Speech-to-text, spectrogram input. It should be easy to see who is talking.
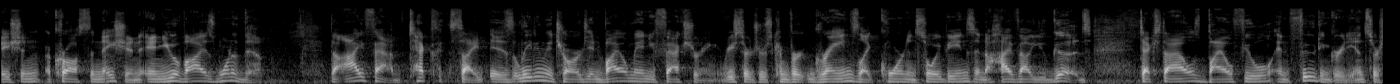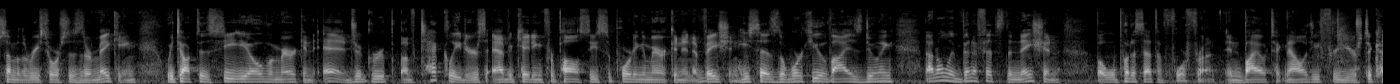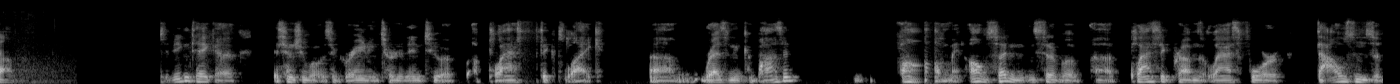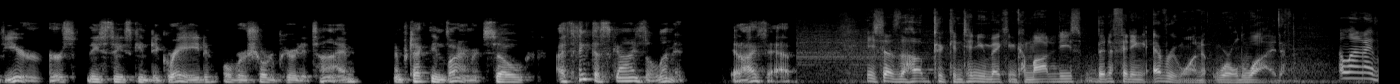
Speaker 1: across the nation, and U of I is one of them. The IFAB tech site is leading the charge in biomanufacturing. Researchers convert grains like corn and soybeans into high-value goods. Textiles, biofuel, and food ingredients are some of the resources they're making. We talked to the CEO of American Edge, a group of tech leaders advocating for policies supporting American innovation. He says the work U of I is doing not only benefits the nation, but will put us at the forefront in biotechnology for years to come.
Speaker 2: If you can take a essentially what was a grain and turn it into a, a plastic-like um, resin and composite, oh man! All of a sudden, instead of a, a plastic problem that lasts for thousands of years, these things can degrade over a shorter period of time and protect the environment. So I think the sky's the limit at IFAB.
Speaker 1: He says the hub could continue making commodities benefiting everyone worldwide. Alana,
